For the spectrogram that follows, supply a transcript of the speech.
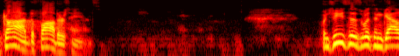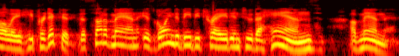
God, the Father's hands. When Jesus was in Galilee, he predicted the Son of Man is going to be betrayed into the hands of men.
